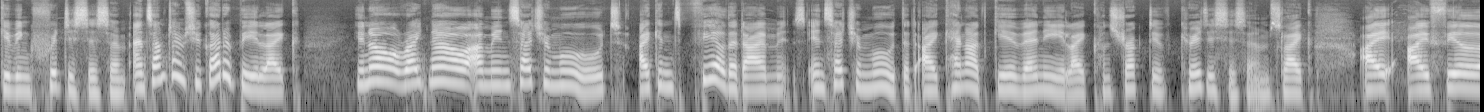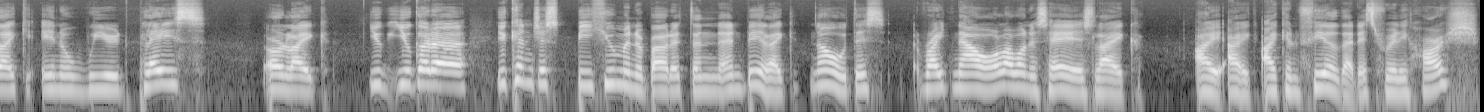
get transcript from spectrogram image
giving criticism, and sometimes you gotta be like, you know, right now I'm in such a mood. I can feel that I'm in such a mood that I cannot give any like constructive criticisms. Like I, I feel like in a weird place, or like you, you gotta, you can just be human about it and and be like, no, this right now, all I want to say is like. I, I, I can feel that it's really harsh,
